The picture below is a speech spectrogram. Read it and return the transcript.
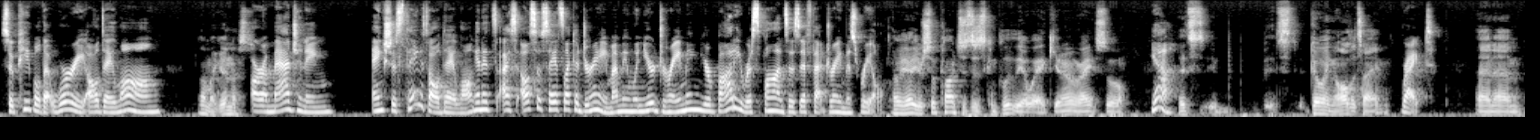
so people that worry all day long Oh my goodness. are imagining anxious things all day long and it's I also say it's like a dream i mean when you're dreaming your body responds as if that dream is real Oh yeah, your subconscious is completely awake, you know, right? So yeah it's it's going all the time. right And um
